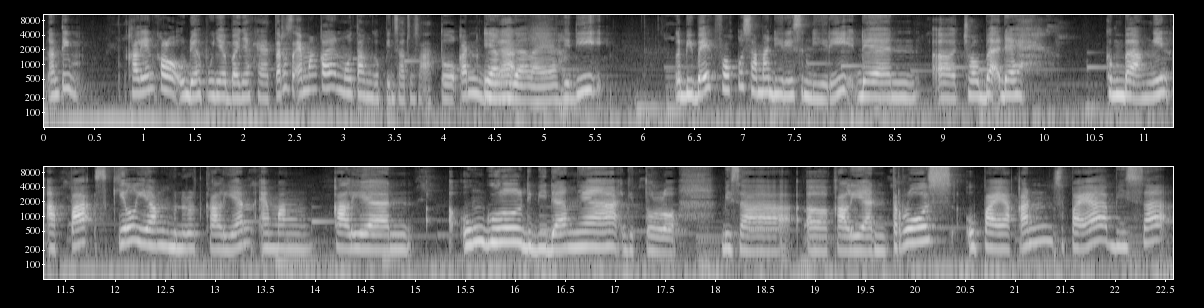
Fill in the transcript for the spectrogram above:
nanti kalian kalau udah punya banyak haters emang kalian mau tanggepin satu-satu kan Ya enggak. enggak lah ya. jadi lebih baik fokus sama diri sendiri dan eh, coba deh kembangin apa skill yang menurut kalian emang kalian unggul di bidangnya gitu loh bisa eh, kalian terus upayakan supaya bisa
